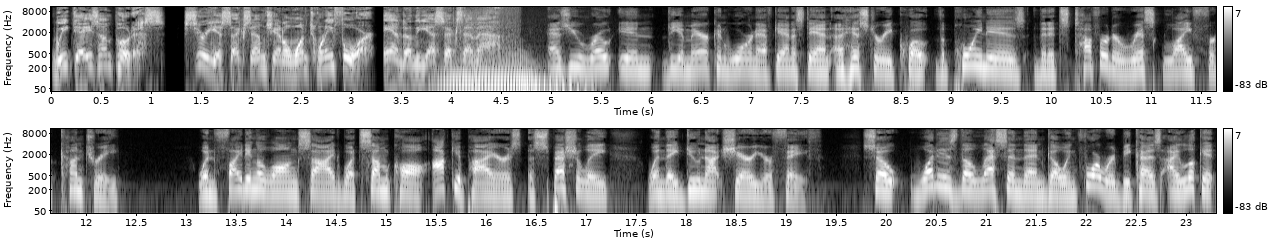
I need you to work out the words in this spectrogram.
weekdays on POTUS. Sirius XM channel 124 and on the SXM app. As you wrote in The American War in Afghanistan, a history quote, the point is that it's tougher to risk life for country when fighting alongside what some call occupiers, especially when they do not share your faith. So, what is the lesson then going forward? Because I look at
